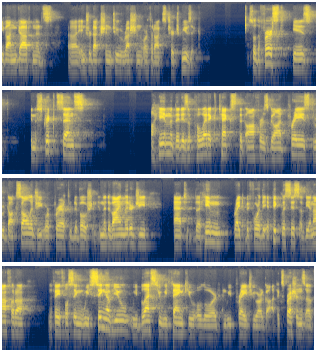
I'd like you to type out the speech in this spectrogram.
Ivan Gardner's uh, Introduction to Russian Orthodox Church Music. So the first is, in the strict sense, a hymn that is a poetic text that offers God praise through doxology or prayer through devotion. In the Divine Liturgy, at the hymn right before the epiclesis of the anaphora, the faithful sing, We sing of you, we bless you, we thank you, O Lord, and we pray to you, our God. Expressions of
